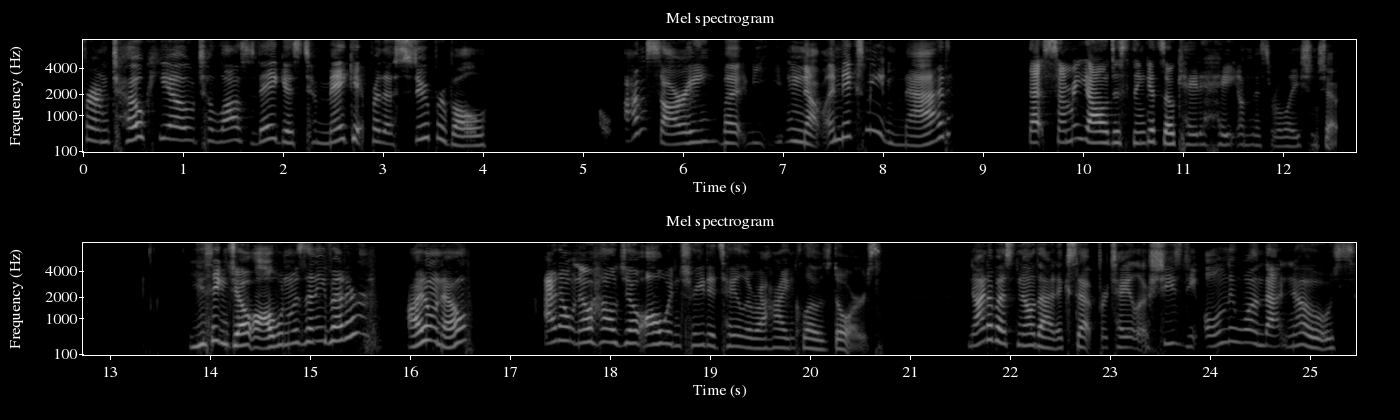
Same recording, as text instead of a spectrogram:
from Tokyo to Las Vegas to make it for the Super Bowl. Oh, I'm sorry, but no, it makes me mad that some of y'all just think it's okay to hate on this relationship. You think Joe Alwyn was any better? I don't know. I don't know how Joe Alwyn treated Taylor behind closed doors. None of us know that except for Taylor. She's the only one that knows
